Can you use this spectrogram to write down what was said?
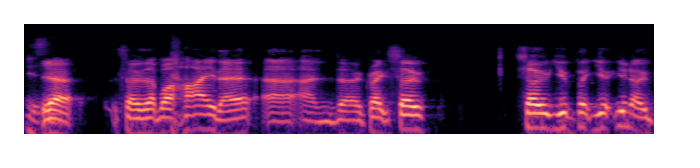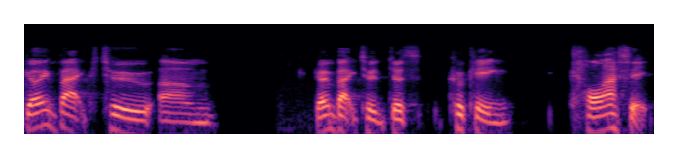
Yeah. So that well, hi there, uh, and uh, great. So, so you, but you, you know, going back to um, going back to just cooking classic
